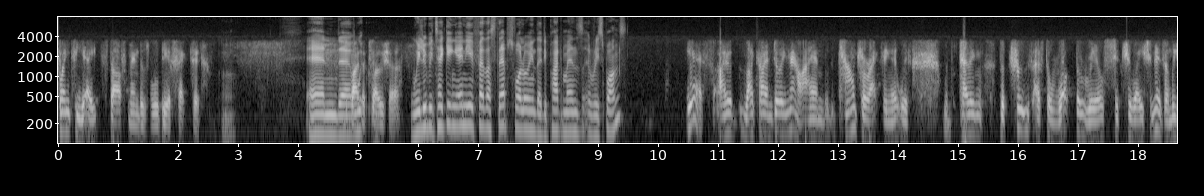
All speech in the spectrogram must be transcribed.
28 staff members will be affected. Mm. And uh, by the closure. Will you be taking any further steps following the department's response? Yes, I, like I am doing now. I am counteracting it with telling the truth as to what the real situation is. And we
